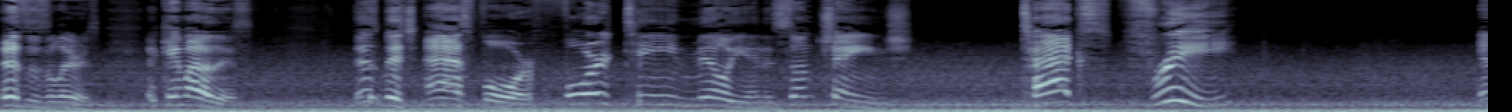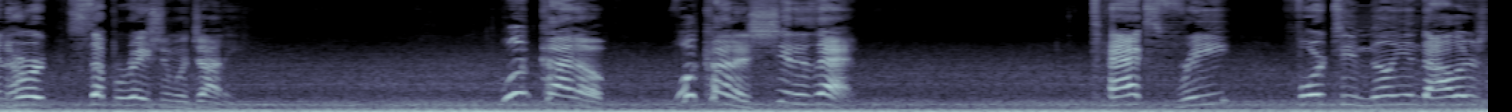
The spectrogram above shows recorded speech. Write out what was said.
this is hilarious. It came out of this. This bitch asked for 14 million and some change tax free in her separation with Johnny. What kind of what kind of shit is that? Tax free? 14 million dollars?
